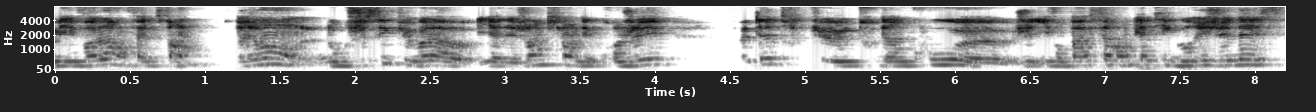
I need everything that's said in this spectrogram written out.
mais voilà, en fait, enfin, vraiment. Donc, je sais que voilà, il y a des gens qui ont des projets. Peut-être que tout d'un coup, euh, ils vont pas faire en catégorie jeunesse.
